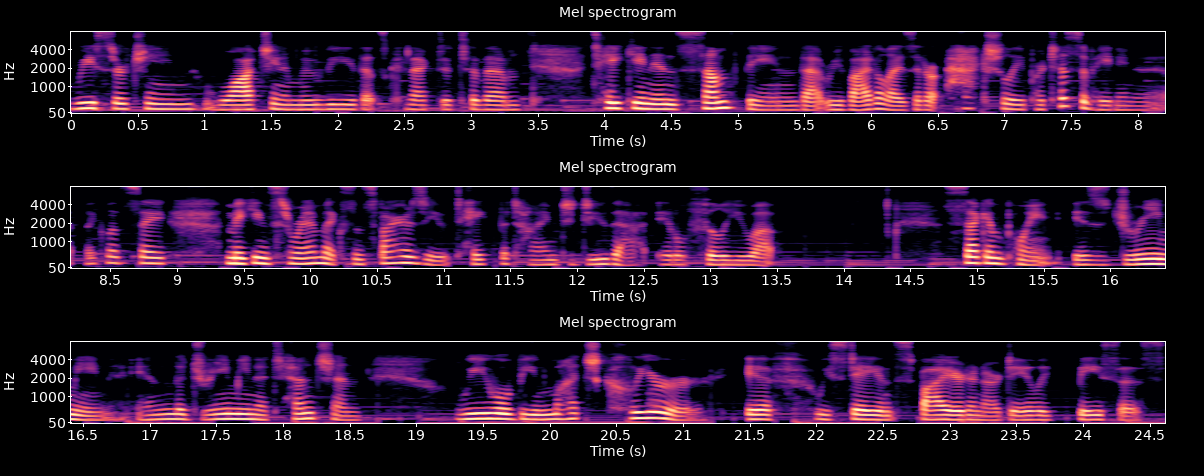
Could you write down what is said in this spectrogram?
researching, watching a movie that's connected to them, taking in something that revitalizes it, or actually participating in it. Like, let's say, making ceramics inspires you. Take the time to do that, it'll fill you up. Second point is dreaming. In the dreaming attention, we will be much clearer if we stay inspired in our daily basis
